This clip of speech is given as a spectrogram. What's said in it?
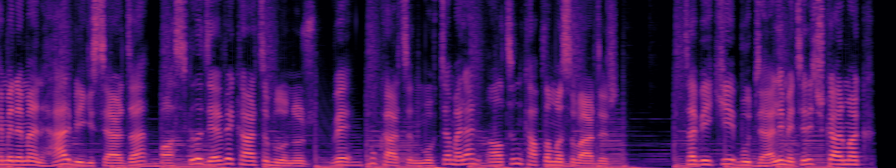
Hemen hemen her bilgisayarda baskılı devre kartı bulunur ve bu kartın muhtemelen altın kaplaması vardır. Tabii ki bu değerli metali çıkarmak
